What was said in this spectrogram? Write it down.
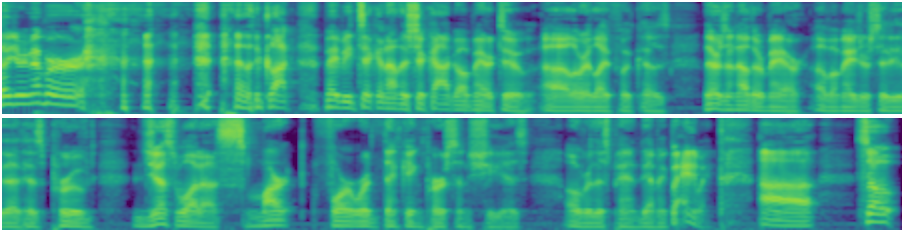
So you remember the clock may be ticking on the Chicago mayor too, uh, Lori Lightfoot, because there's another mayor of a major city that has proved just what a smart, forward-thinking person she is over this pandemic. But anyway, uh, so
